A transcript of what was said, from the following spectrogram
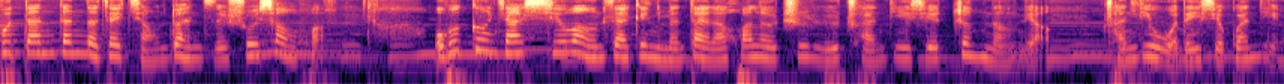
不单单的在讲段子、说笑话，我会更加希望在给你们带来欢乐之余，传递一些正能量，传递我的一些观点。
